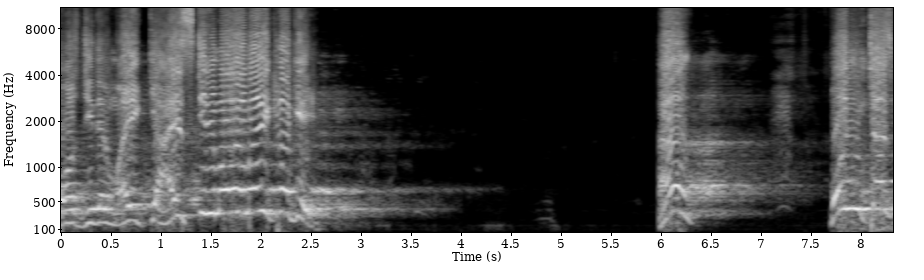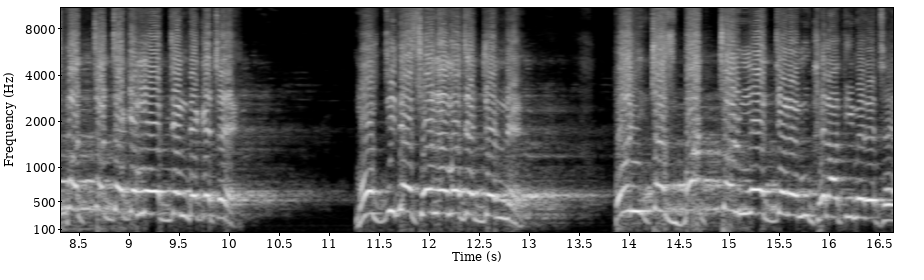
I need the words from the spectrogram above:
মসজিদের মাইক কি আইসক্রিম ওয়ালার মাইক নাকি? হ্যাঁ? পঞ্চাশ বছর যাকে মোয়াজ্জেন ডেকেছে মসজিদে এসো নামাজের জন্য। পঞ্চাশ বছর মসজিদের মুখে লাতি মেরেছে।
